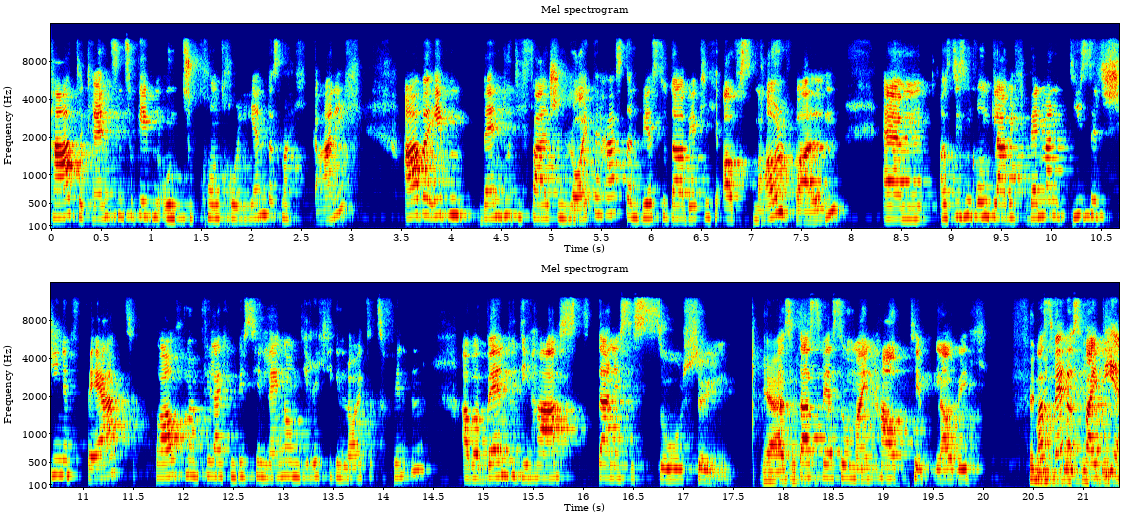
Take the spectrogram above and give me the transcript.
harte Grenzen zu geben und zu kontrollieren, das mache ich gar nicht. Aber eben, wenn du die falschen Leute hast, dann wirst du da wirklich aufs Maul fallen. Ähm, aus diesem Grund glaube ich, wenn man diese Schiene fährt, braucht man vielleicht ein bisschen länger, um die richtigen Leute zu finden. Aber wenn du die hast, dann ist es so schön. Ja, also das, das wäre so mein Haupttipp, glaube ich. Was wäre das bei dir?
